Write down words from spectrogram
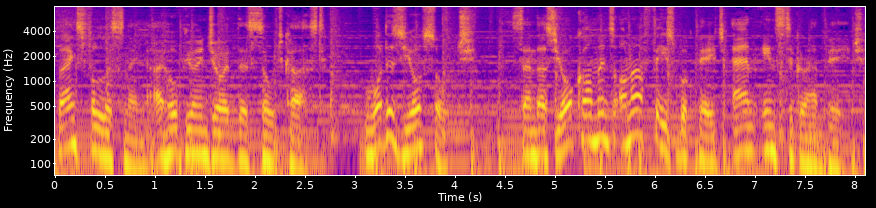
Thanks for listening. I hope you enjoyed this Sochcast. What is your Soch? Send us your comments on our Facebook page and Instagram page.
